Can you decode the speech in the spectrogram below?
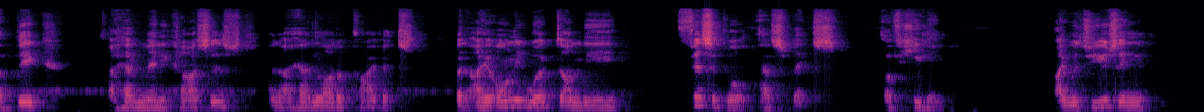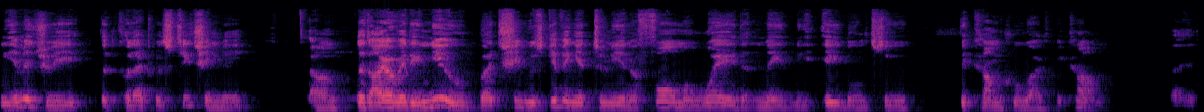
a big, I had many classes and I had a lot of privates, but I only worked on the physical aspects of healing. I was using the imagery that Colette was teaching me um, that I already knew, but she was giving it to me in a formal way that made me able to become who I've become. Right.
